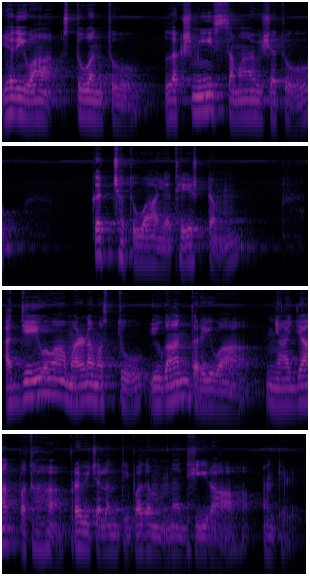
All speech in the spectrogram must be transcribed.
ಯದಿ ವಾ ಸ್ತುವಂತು ಲಕ್ಷ್ಮೀ ಸಮಾವಿಶತು ಗಚ್ಚತು ವಾ ಯಥೇಷ್ಟಂ. ಅದ್ಯೈವ ವಾ ಮರಣಮಸ್ತು ಯುಗಾಂತರೇ ವಾ ನ್ಯಾಯಾತ್ ಪಥಃ ಪ್ರವಿಚಲಂತಿ ಪದಂ ನ ಧೀರಾ ಅಂಥೇಳಿ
